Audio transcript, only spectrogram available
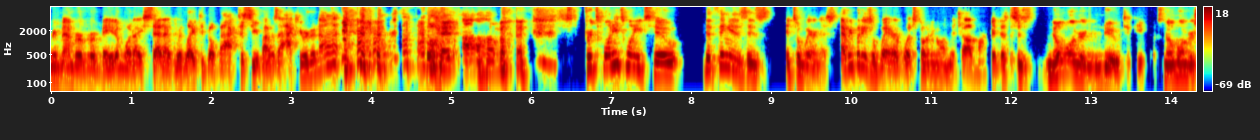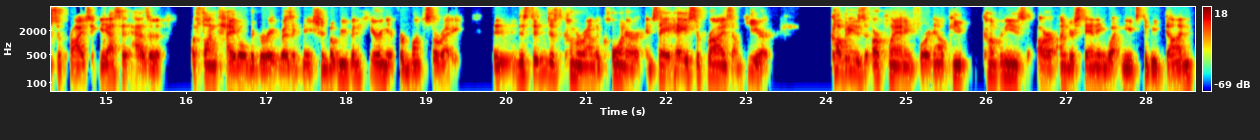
remember verbatim what I said. I would like to go back to see if I was accurate or not. but um, for 2022, the thing is, is it's awareness. Everybody's aware of what's going on in the job market. This is no longer new to people. It's no longer surprising. Yes, it has a, a fun title, The Great Resignation, but we've been hearing it for months already. It, this didn't just come around the corner and say, hey, surprise, I'm here. Companies are planning for it now. Pe- companies are understanding what needs to be done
